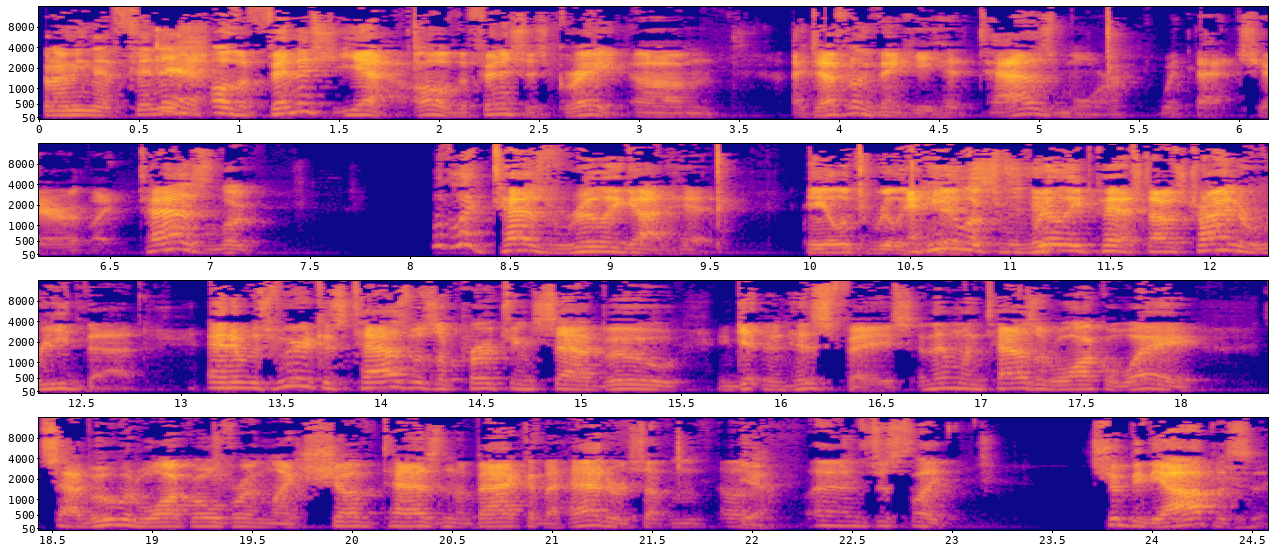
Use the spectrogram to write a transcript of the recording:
but I mean that finish. Yeah. Oh, the finish? Yeah. Oh, the finish is great. Um, I definitely think he hit Taz more with that chair. Like Taz looked looked like Taz really got hit, He looked really. and he pissed. looked really pissed. I was trying to read that, and it was weird because Taz was approaching Sabu and getting in his face, and then when Taz would walk away, Sabu would walk over and like shove Taz in the back of the head or something. Uh, Yeah. and it was just like should be the opposite.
